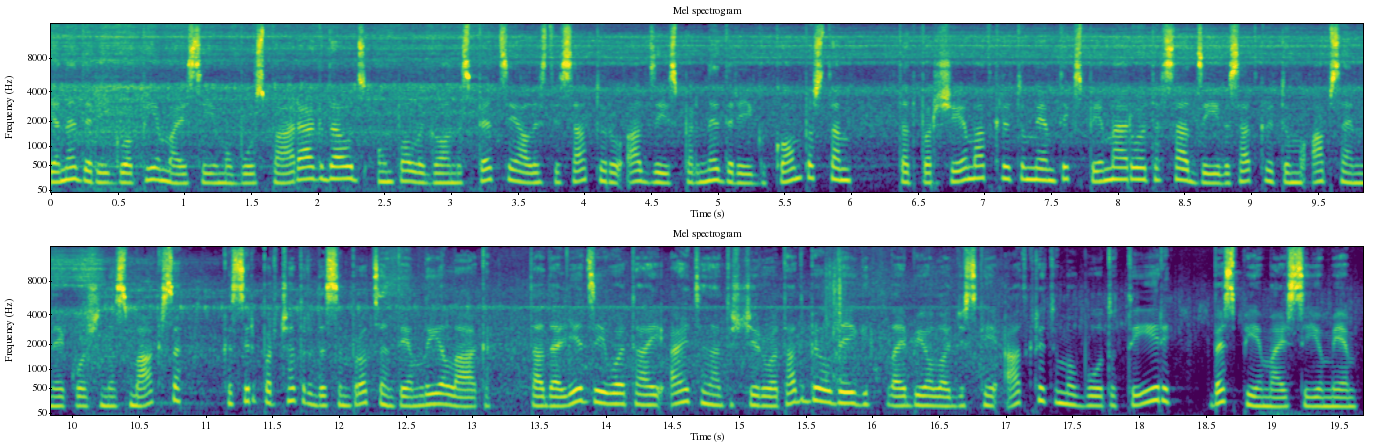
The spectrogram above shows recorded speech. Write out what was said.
Ja nederīgo piemaisījumu būs pārāk daudz un poligona speciālisti saturu atzīs par nederīgu kompostam, tad par šiem atkritumiem tiks piemērota sadzīves atkritumu apsaimniekošanas maksa, kas ir par 40% lielāka. Tādēļ iedzīvotāji aicināti šķirot atbildīgi, lai bioloģiskie atkritumi būtu tīri, bez piemaisījumiem.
